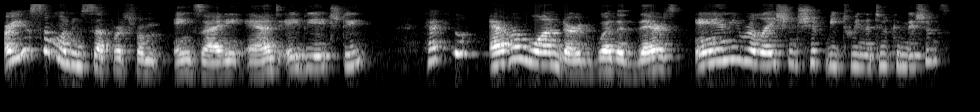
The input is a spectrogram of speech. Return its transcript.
Are you someone who suffers from anxiety and ADHD? Have you ever wondered whether there's any relationship between the two conditions?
